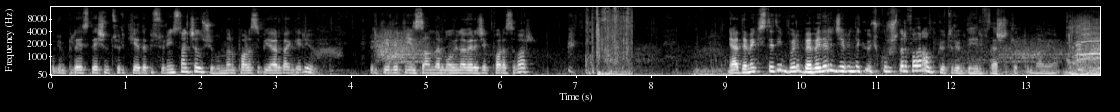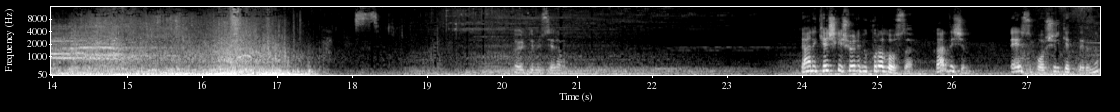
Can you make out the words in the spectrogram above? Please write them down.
Bugün PlayStation Türkiye'de bir sürü insan çalışıyor. Bunların parası bir yerden geliyor. Türkiye'deki insanların oyuna verecek parası var. Ya demek istediğim böyle bebelerin cebindeki 3 kuruşları falan alıp götürüyor bir de herifler şirket bunlar ya. Öldüğümüz yere. Yani keşke şöyle bir kural olsa. Kardeşim, e-spor şirketlerinin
